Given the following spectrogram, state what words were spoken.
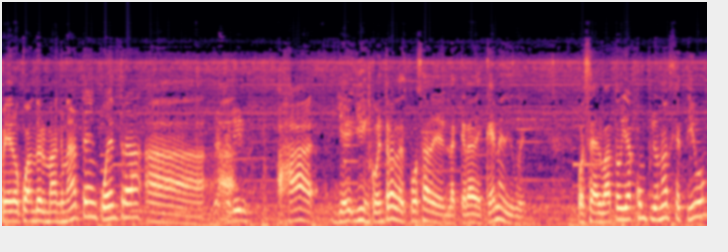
Pero cuando el magnate encuentra a, a- ajá, y, y encuentra a la esposa de la que era de Kennedy, güey. O sea, el vato ya cumplió un objetivo,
